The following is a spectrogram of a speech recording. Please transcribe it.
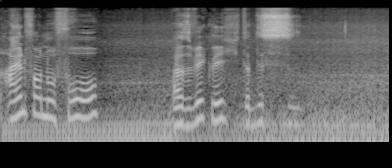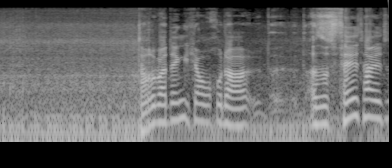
einfach nur froh. Also wirklich, das ist. Darüber denke ich auch, oder. Also es fällt halt.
